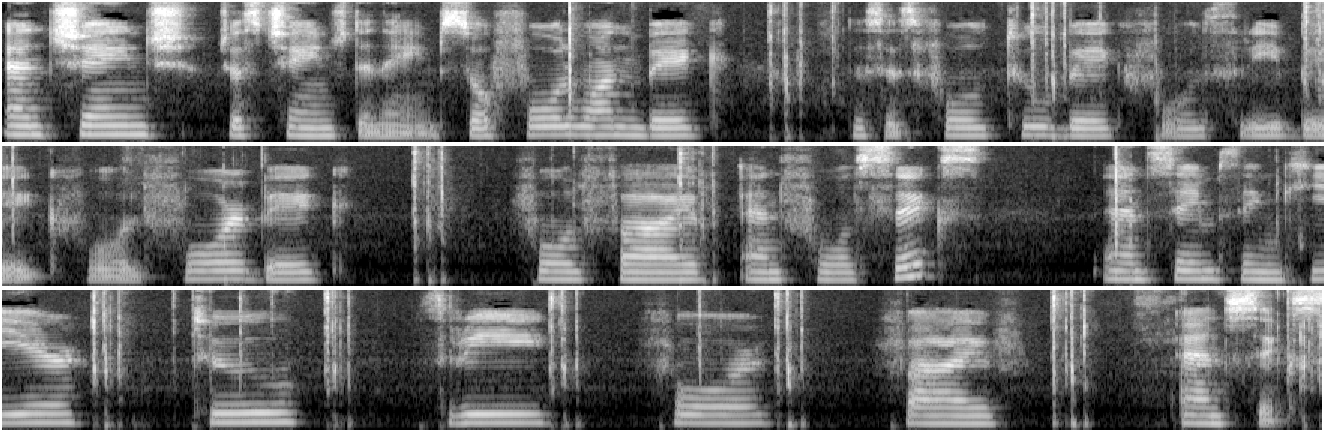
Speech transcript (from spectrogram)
and change just change the name so fall one big this is fall two big fall three big fall four big fall five and fall six and same thing here two three four, five, and six.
